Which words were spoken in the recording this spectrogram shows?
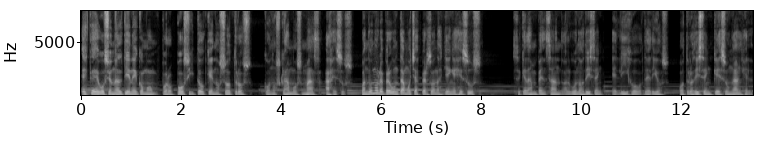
Este devocional tiene como propósito que nosotros conozcamos más a Jesús. Cuando uno le pregunta a muchas personas quién es Jesús, se quedan pensando. Algunos dicen el Hijo de Dios, otros dicen que es un ángel,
